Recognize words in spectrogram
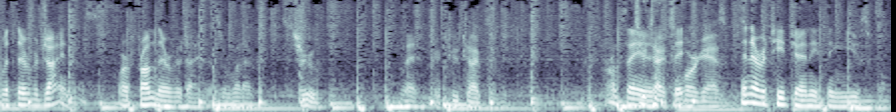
with their vaginas or from their vaginas or whatever. It's true. Right. There are two types of I'm saying two types they, of orgasms. They never teach you anything useful.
